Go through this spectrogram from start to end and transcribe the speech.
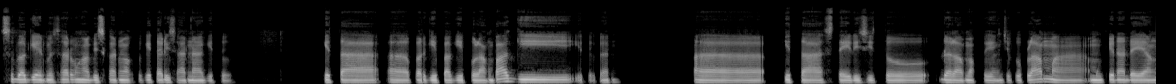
sebagian besar menghabiskan waktu kita di sana gitu. Kita uh, pergi pagi pulang pagi gitu kan. Uh, kita stay di situ dalam waktu yang cukup lama. Mungkin ada yang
